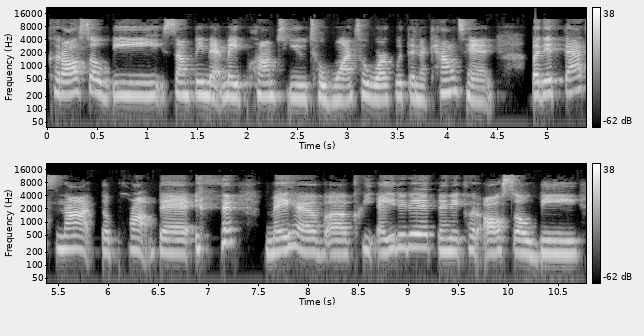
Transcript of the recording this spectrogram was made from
could also be something that may prompt you to want to work with an accountant. But if that's not the prompt that may have uh, created it, then it could also be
